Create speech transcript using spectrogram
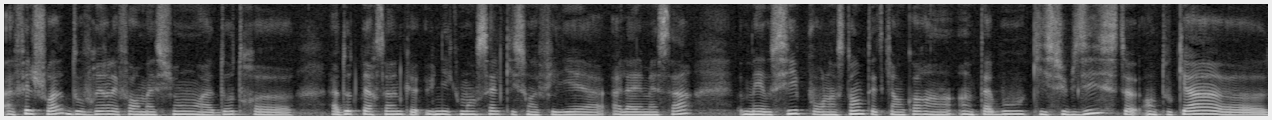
a fait le choix d'ouvrir les formations à d'autres euh, à personnes que uniquement celles qui sont affiliées à, la MSA, mais aussi pour l'instant peut-être qu'il y a encore un, tabou qui subsiste. En tout cas, euh,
